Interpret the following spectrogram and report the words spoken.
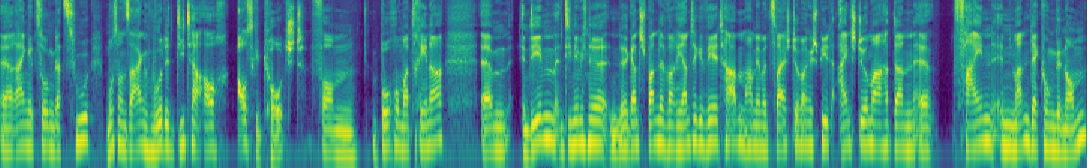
äh, reingezogen. Dazu muss man sagen, wurde Dieter auch ausgecoacht vom Bochumer Trainer, ähm, in dem die nämlich eine, eine ganz spannende Variante gewählt haben, haben ja mit zwei Stürmern gespielt. Ein Stürmer hat dann äh, fein in Manndeckung genommen,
